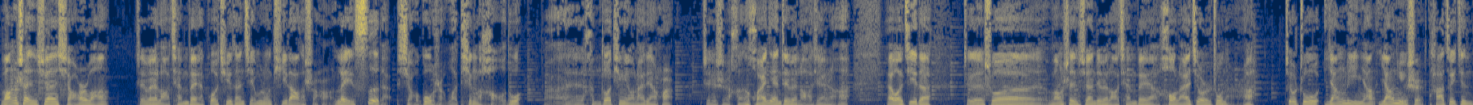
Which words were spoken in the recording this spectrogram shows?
王慎轩小儿王。这位老前辈，过去咱节目中提到的时候，类似的小故事我听了好多啊，很多听友来电话，这是很怀念这位老先生啊。哎，我记得这个说王慎轩这位老前辈啊，后来就是住哪儿啊？就住杨丽娘杨女士，她最近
